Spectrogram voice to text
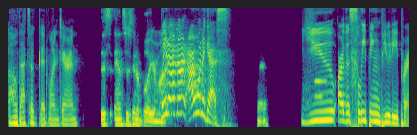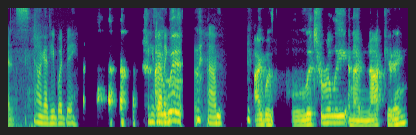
oh, that's a good one, Daryn. this answer's gonna blow your mind. Wait, I'm not. I want to guess. Okay. You are the Sleeping Beauty prince. Oh my God, he would be. He's I loving. wish Oh. I was literally, and I'm not kidding,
